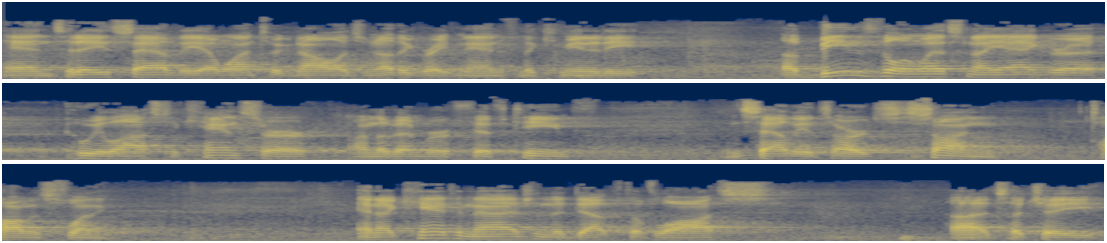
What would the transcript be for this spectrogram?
And today, sadly, I want to acknowledge another great man from the community of Beamsville in West Niagara who we lost to cancer on November 15th. And sadly, it's Art's son, Thomas Fleming. And I can't imagine the depth of loss uh, at such a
